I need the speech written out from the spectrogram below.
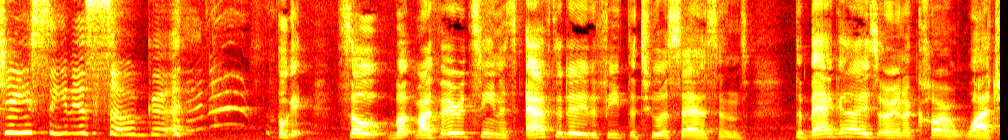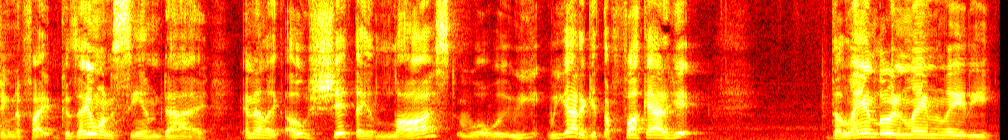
chase scene is so good. Okay, so but my favorite scene is after they defeat the two assassins. The bad guys are in a car watching the fight because they want to see him die, and they're like, "Oh shit, they lost. Well, we we got to get the fuck out of here." The landlord and landlady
